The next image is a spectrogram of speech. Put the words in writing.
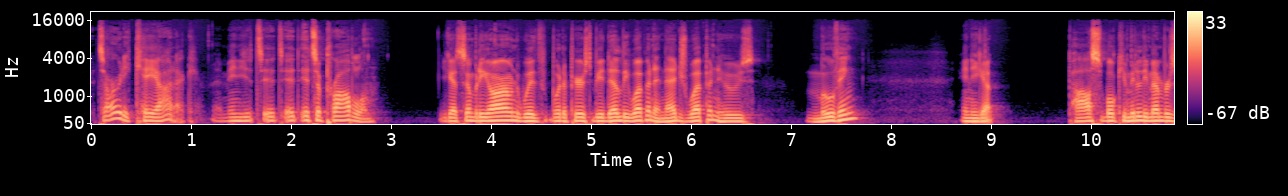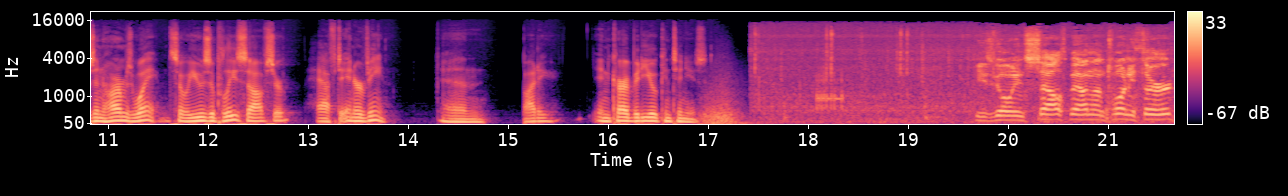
it's already chaotic. I mean, it's, it's, it's a problem. You got somebody armed with what appears to be a deadly weapon, an edged weapon, who's moving, and you got possible community members in harm's way. So you, as a police officer, have to intervene. And body in car video continues. He's going southbound on 23rd.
